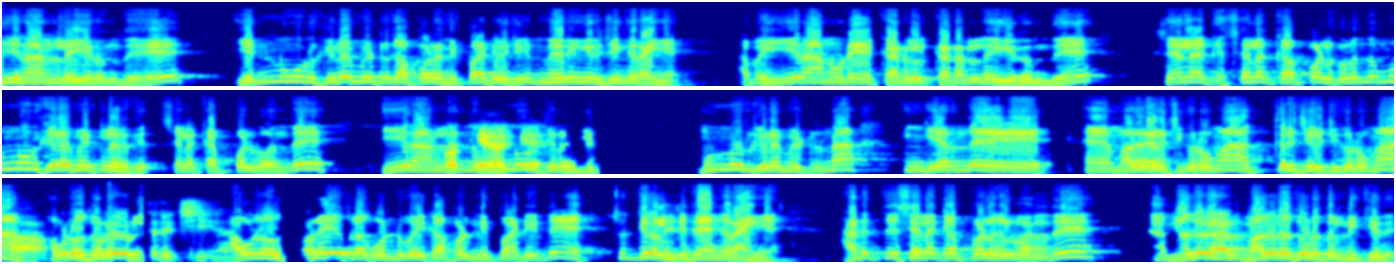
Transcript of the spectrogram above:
ஈரான்ல இருந்து எண்ணூறு கிலோமீட்டருக்கு கப்பலை நிப்பாட்டி வச்சுக்கிட்டு நெருங்கிருச்சுங்கிறாங்க. அப்ப ஈரானுடைய கடல் கடல்ல இருந்து சில சில கப்பல்கள் வந்து முந்நூறு கிலோமீட்டர்ல இருக்கு சில கப்பல் வந்து ஈரான்ல இருந்து. முந்நூறு கிலோமீட்டர் முந்நூறு கிலோமீட்டர்னா இங்க இருந்து மதுரை வச்சுக்கிறோமா திருச்சி வச்சுக்கிறோமா. அவ்வளவு தொலைவுல திருச்சி அவ்வளவு தொலைவுல கொண்டு போய் கப்பல் நிப்பாட்டிட்டு சுத்தி வளைச்சிட்டேங்கிறாங்க அடுத்து சில கப்பல்கள். வந்து மதுரை மதுரை தூரத்துல நிக்குது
